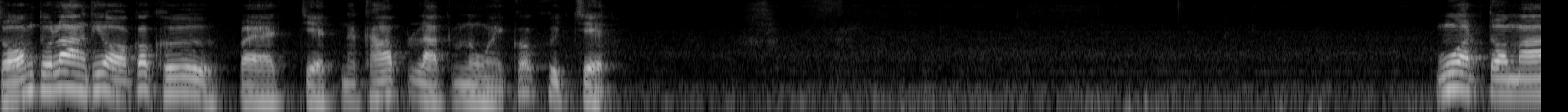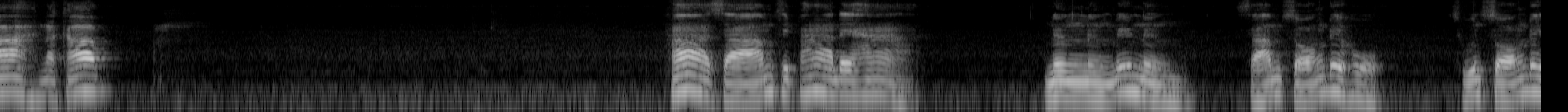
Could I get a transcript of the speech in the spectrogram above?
สองตัวล่างที่ออกก็คือ 8 7 นะครับ หลักหน่วยก็คือ 7งวดต่อมานะครับ ห้าสามสิบห้าได้ห้า หนึ่งหนึ่งได้หนึ่งสามสองได้หกศูนย์สองได้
